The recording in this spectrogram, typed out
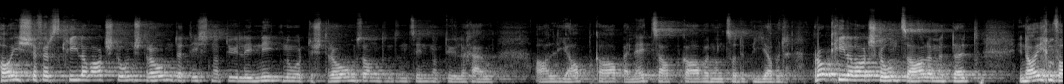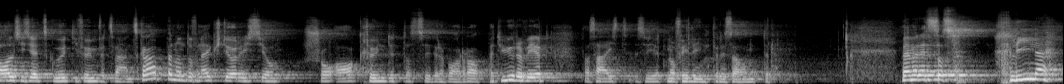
heuschen für das Kilowattstunde Strom. Das ist natürlich nicht nur der Strom, sondern dann sind natürlich auch alle Abgaben, Netzabgaben und so dabei. Aber pro Kilowattstunde zahlen wir dort. In eurem Fall sind es jetzt gute 25 Rappen und auf nächstes Jahr ist ja schon angekündigt, dass es wieder ein paar Rappen teurer wird. Das heißt, es wird noch viel interessanter. Wenn man jetzt das kleine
